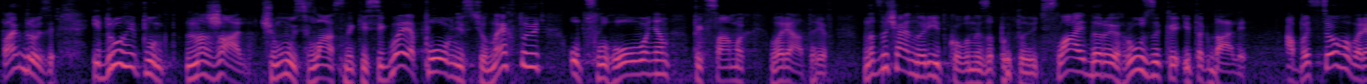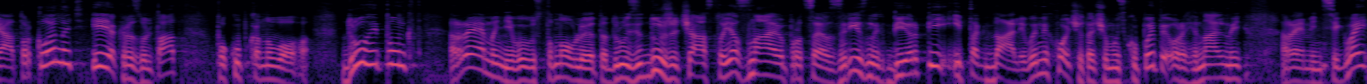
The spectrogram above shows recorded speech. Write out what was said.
Так, друзі? І другий пункт, на жаль, чомусь власники Сігвея повністю нехтують обслуговуванням тих самих варіаторів. Надзвичайно рідко вони запитують слайдери, грузики і так далі. А без цього варіатор клинить, і як результат покупка нового. Другий пункт ремені ви встановлюєте, друзі, дуже часто. Я знаю про це з різних BRP і так далі. Ви не хочете чомусь купити оригінальний ремінь Segway,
